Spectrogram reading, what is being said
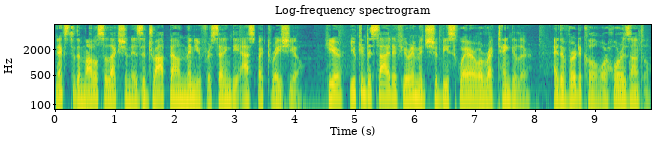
Next to the model selection is a drop-down menu for setting the aspect ratio. Here, you can decide if your image should be square or rectangular, either vertical or horizontal.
